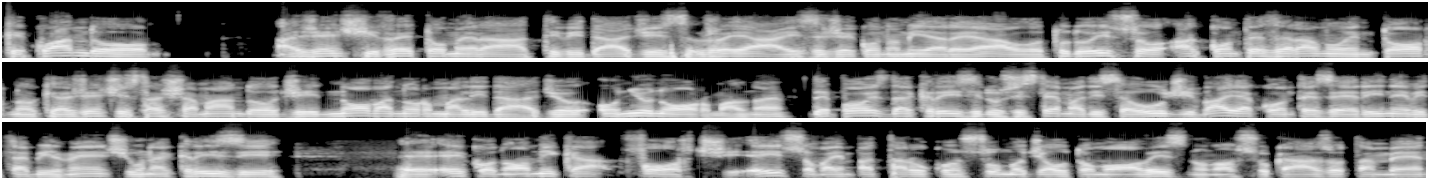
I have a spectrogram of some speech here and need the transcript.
que quando a gente retomará atividades reais de economia real, tudo isso acontecerá no entorno que a gente está chamando de nova normalidade, o new normal. Né? Depois da crise do sistema de saúde, vai acontecer inevitavelmente uma crise eh, econômica forte. E isso vai impactar o consumo de automóveis, no nosso caso também,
